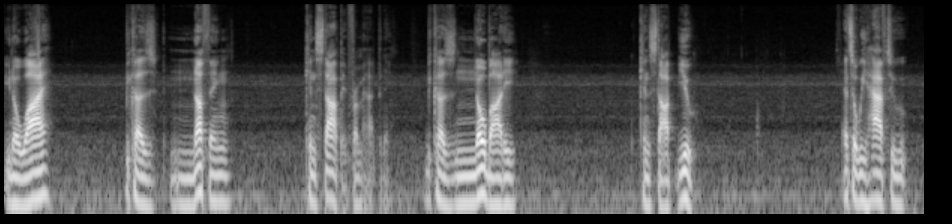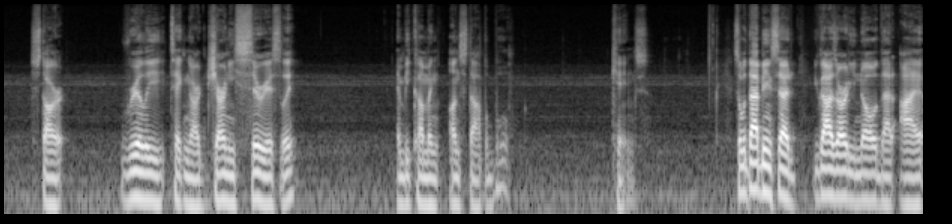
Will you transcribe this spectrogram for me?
You know why? Because nothing can stop it from happening. Because nobody can stop you. And so we have to start really taking our journey seriously and becoming unstoppable kings. So, with that being said, you guys already know that I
